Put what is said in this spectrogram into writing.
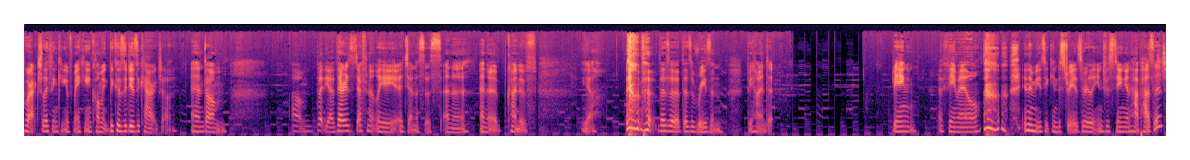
we're actually thinking of making a comic because it is a character. And, um, um, but yeah, there is definitely a genesis and a and a kind of yeah. there's a there's a reason behind it. Being a female in the music industry is really interesting and haphazard,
